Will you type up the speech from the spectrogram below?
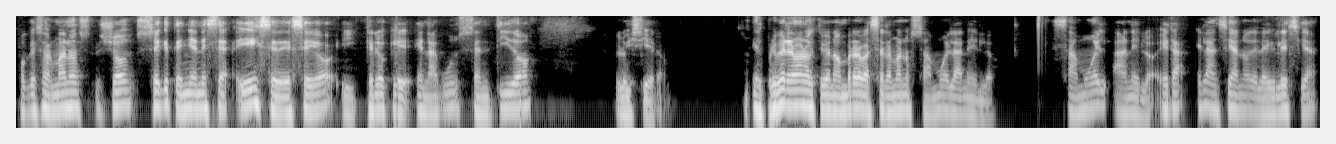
porque esos hermanos, yo sé que tenían ese, ese deseo y creo que en algún sentido lo hicieron. El primer hermano que te voy a nombrar va a ser el hermano Samuel Anelo. Samuel Anelo era el anciano de la iglesia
